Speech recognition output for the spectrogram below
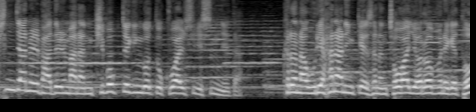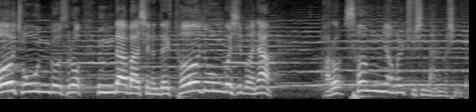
핀잔을 받을 만한 기복적인 것도 구할 수 있습니다. 그러나 우리 하나님께서는 저와 여러분에게 더 좋은 것으로 응답하시는데 더 좋은 것이 뭐냐? 바로 성령을 주신다는 것입니다.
